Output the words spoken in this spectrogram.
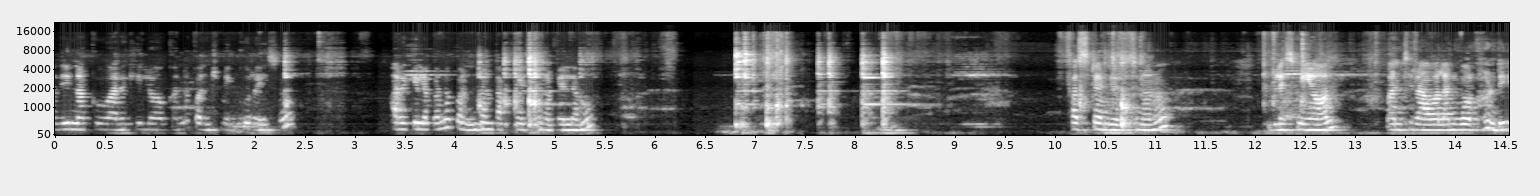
అది నాకు అరకిలో కన్నా కొంచెం ఎక్కువ రైస్. అరకిలో కన్నా కొంచెం తక్కువ వేసుకున్న బెల్లము. ఫస్ట్ టైం చేస్తున్నాను. బ్లెస్ మీ ఆల్ మంచి రావాలని కోరుకోండి.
